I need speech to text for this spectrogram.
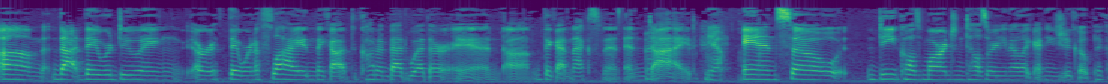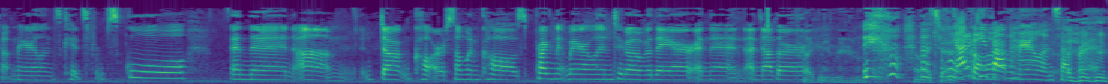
um, that they were doing or they were in a flight and they got caught in bad weather and um, they got an accident and died. Yeah. and so Deke calls Marge and tells her you know like I need you to go pick up Marilyn's kids from school and then um, Dunk call, or someone calls pregnant Marilyn to go over there, and then another Pregnant Marilyn. I like that. Gotta keep Call all the Marilyns separate.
